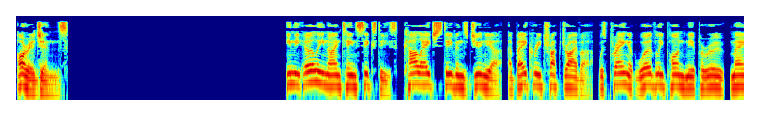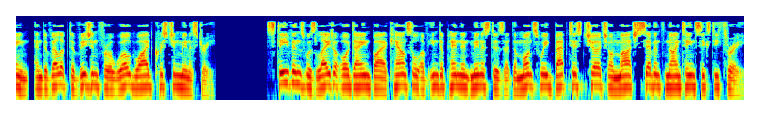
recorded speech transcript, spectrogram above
Origins In the early 1960s, Carl H. Stevens, Jr., a bakery truck driver, was praying at Worthley Pond near Peru, Maine, and developed a vision for a worldwide Christian ministry. Stevens was later ordained by a council of independent ministers at the Montsweag Baptist Church on March 7, 1963.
